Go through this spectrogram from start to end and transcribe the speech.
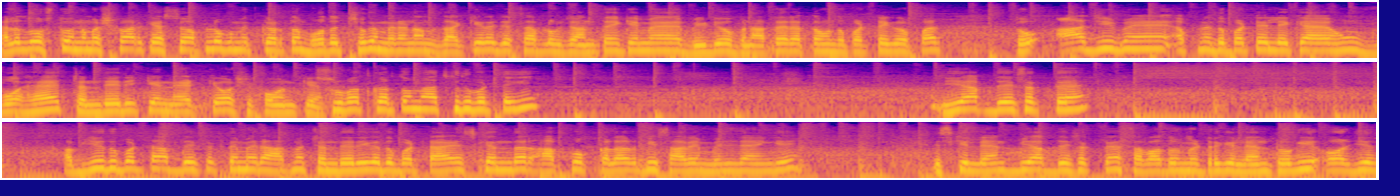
हेलो दोस्तों नमस्कार। कैसे हो आप लोग? उम्मीद करता हूँ बहुत अच्छे हो मेरा नाम जाकिर है। जैसे आप लोग जानते हैं कि मैं वीडियो बनाते रहता हूँ दुपट्टे के ऊपर। तो आज ही मैं अपने दुपट्टे लेके आया हूँ। वो है चंदेरी के नेट के और शिफोन के। शुरुआत करता हूँ मैं आज की दुपट्टे की। ये आप देख सकते हैं। अब ये दुपट्टा आप देख सकते हैं मेरे हाथ में चंदेरी का दुपट्टा है। इसके अंदर आपको कलर भी सारे मिल जाएँगे। इसकी लेंथ भी आप देख सकते हैं सवा दो मीटर की लेंथ होगी। और ये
